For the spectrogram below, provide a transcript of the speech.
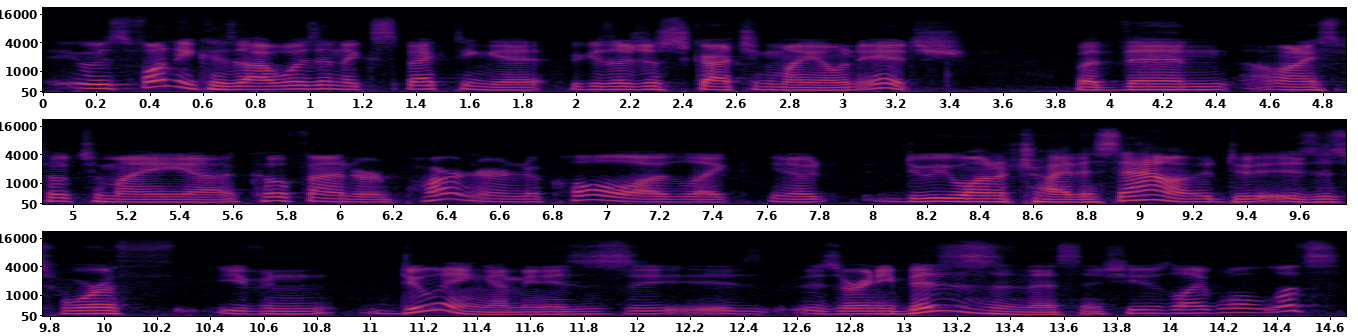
It was funny because I wasn't expecting it because I was just scratching my own itch. But then when I spoke to my uh, co-founder and partner Nicole, I was like, you know, do we want to try this out? Do, is this worth even doing? I mean, is, this, is is there any business in this? And she was like, well, let's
